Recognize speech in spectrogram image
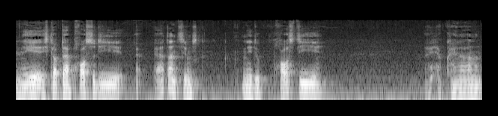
Nee, ich glaube, da brauchst du die Erdanziehungs. Nee, du brauchst die. Ich habe keine Ahnung.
